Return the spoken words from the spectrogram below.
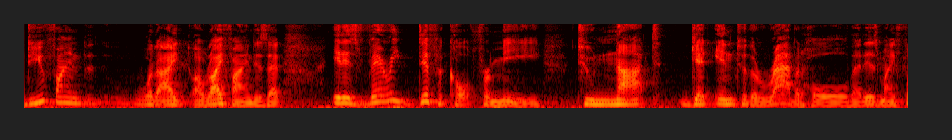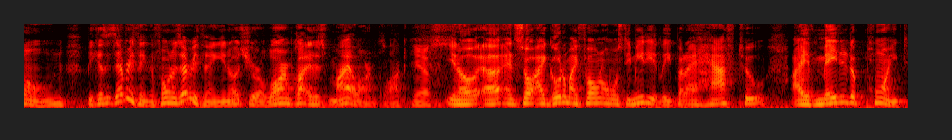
Do you find what I what I find is that it is very difficult for me to not get into the rabbit hole that is my phone because it's everything. The phone is everything. You know, it's your alarm clock. It's my alarm clock. Yes. You know, uh, and so I go to my phone almost immediately, but I have to. I have made it a point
